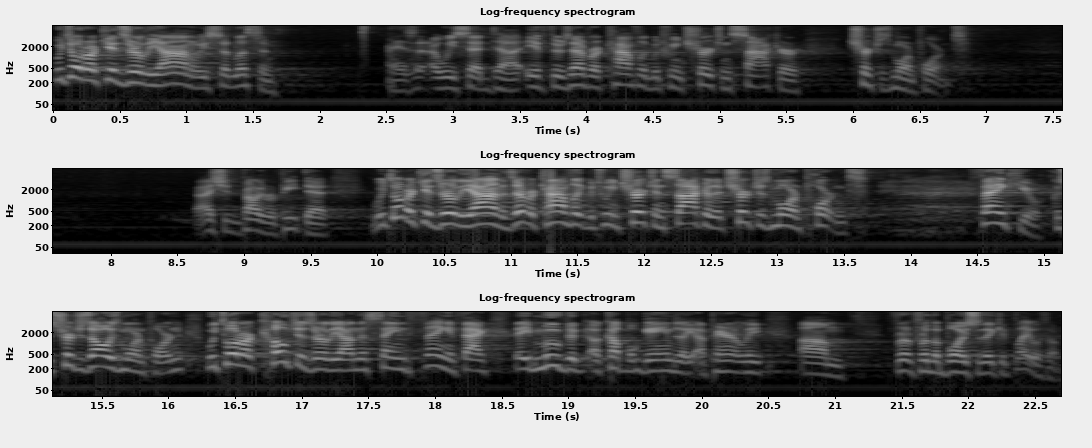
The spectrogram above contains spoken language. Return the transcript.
We told our kids early on, we said, listen, uh, we said, uh, if there's ever a conflict between church and soccer, church is more important. I should probably repeat that. We told our kids early on, there's ever conflict between church and soccer, that church is more important. Thank you, because church is always more important. We told our coaches early on the same thing. In fact, they moved a, a couple games, apparently, um, for, for the boys so they could play with them.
